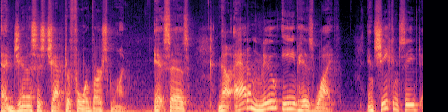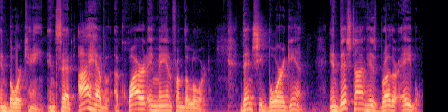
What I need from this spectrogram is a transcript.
at Genesis chapter 4, verse 1. It says, Now Adam knew Eve his wife, and she conceived and bore Cain, and said, I have acquired a man from the Lord. Then she bore again, and this time his brother Abel.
